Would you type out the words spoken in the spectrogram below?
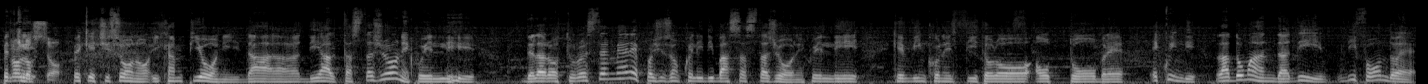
Perché, non lo so. Perché ci sono i campioni da, di alta stagione, quelli della Road to WrestleMania e poi ci sono quelli di bassa stagione, quelli che vincono il titolo a ottobre e quindi la domanda di, di fondo è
